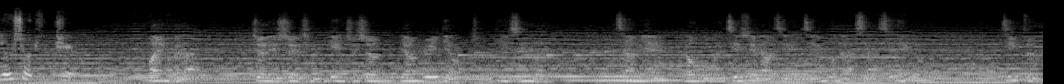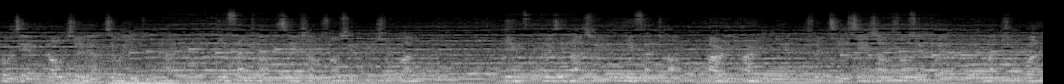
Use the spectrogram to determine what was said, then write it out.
优秀品质。欢迎回来，这里是沉淀之声 Young Radio 沉淀新闻。下面让我们继续了解节目的详细内容。精准构建高质量就业平台第三场线上双选会收官，电子科技大学第三场二零二零年春季线上双选会圆满收官。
